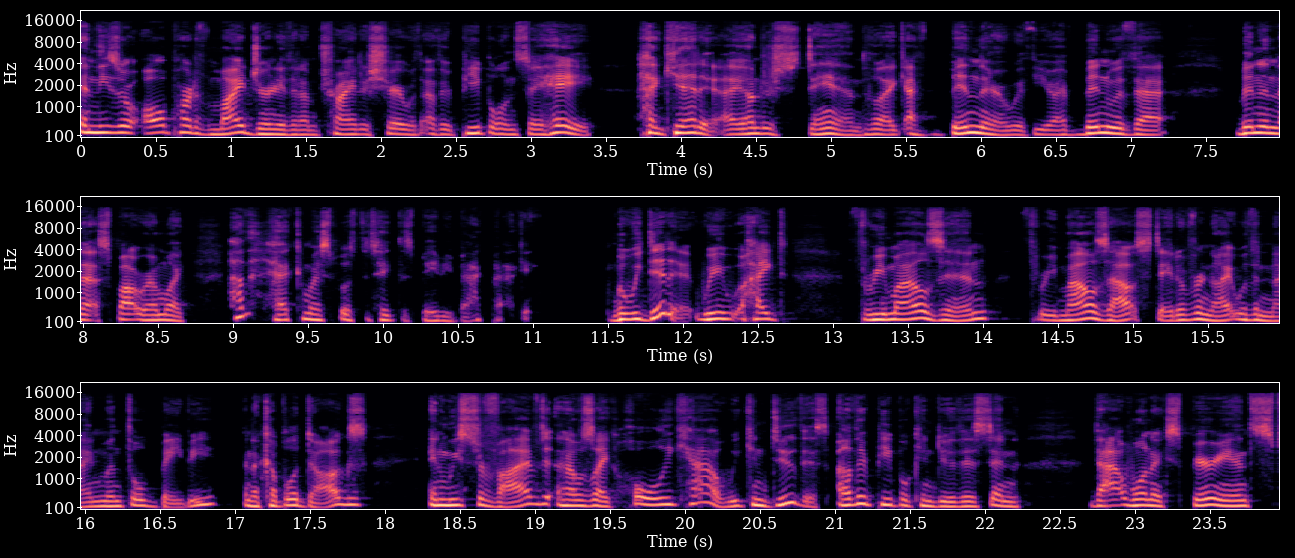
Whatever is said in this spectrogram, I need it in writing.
And these are all part of my journey that I'm trying to share with other people and say, hey, I get it. I understand. Like I've been there with you. I've been with that, been in that spot where I'm like, how the heck am I supposed to take this baby backpacking? But we did it. We hiked three miles in, three miles out, stayed overnight with a nine month old baby and a couple of dogs, and we survived. And I was like, holy cow, we can do this. Other people can do this. And that one experience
